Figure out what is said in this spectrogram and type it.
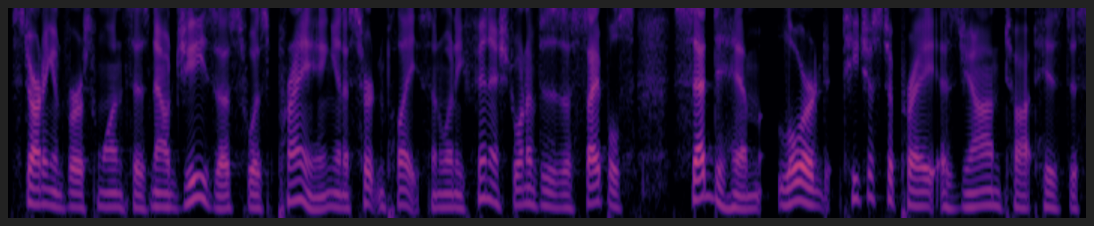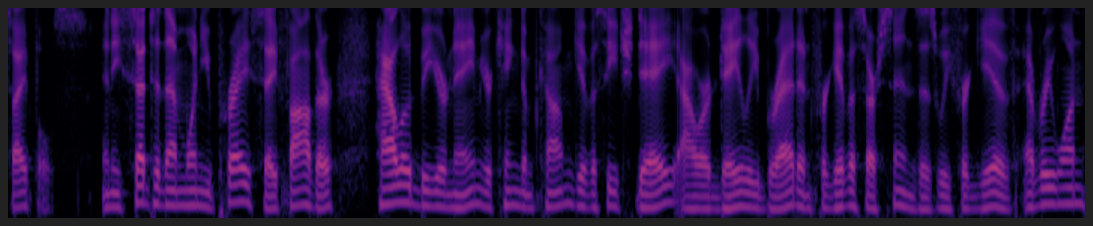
starting in verse 1, says Now Jesus was praying in a certain place, and when he finished, one of his disciples said to him, Lord, teach us to pray as John taught his disciples. And he said to them, When you pray, say, Father, hallowed be your name, your kingdom come. Give us each day our daily bread, and forgive us our sins as we forgive everyone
